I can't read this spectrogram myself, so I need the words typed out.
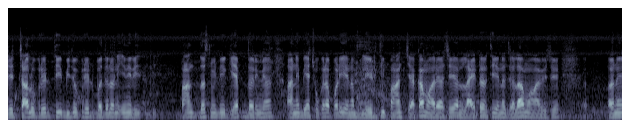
જે ચાલુ પીરિયડથી બીજો પીરિયડ અને એની પાંચ દસ મિનિટની ગેપ દરમિયાન આને બે છોકરા પડી, એને બ્લેડથી પાંચ ચેકા માર્યા છે અને લાઇટરથી એને જલામાં આવ્યું છે. અને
